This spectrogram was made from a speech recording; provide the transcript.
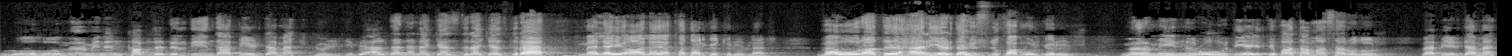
Ruhu müminin kabzedildiğinde bir demet gül gibi elden ele gezdire gezdire meleği alaya kadar götürürler Ve uğradığı her yerde hüsnü kabul görür. Mümin ruhu diye iltifata mazhar olur ve bir demet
